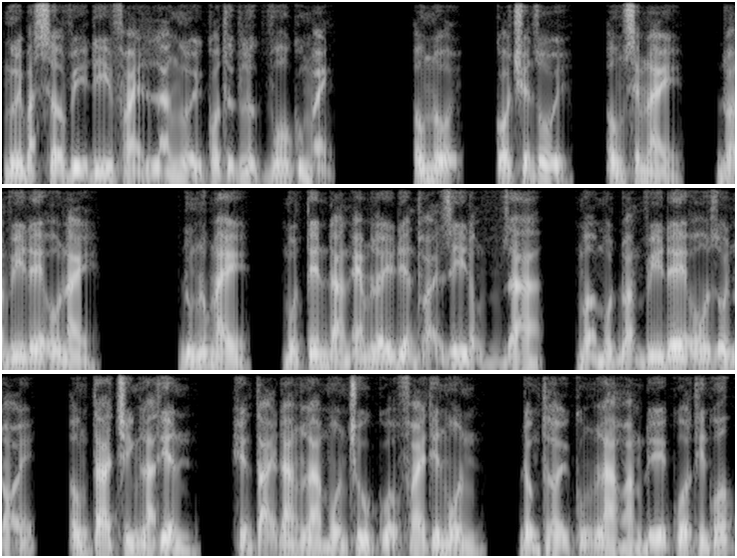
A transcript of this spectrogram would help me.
người bắt sở vị đi phải là người có thực lực vô cùng mạnh. Ông nội, có chuyện rồi, ông xem này, đoạn video này. Đúng lúc này, một tên đàn em lấy điện thoại di động ra, mở một đoạn video rồi nói, ông ta chính là thiên, hiện tại đang là môn chủ của phái thiên môn, đồng thời cũng là hoàng đế của thiên quốc.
